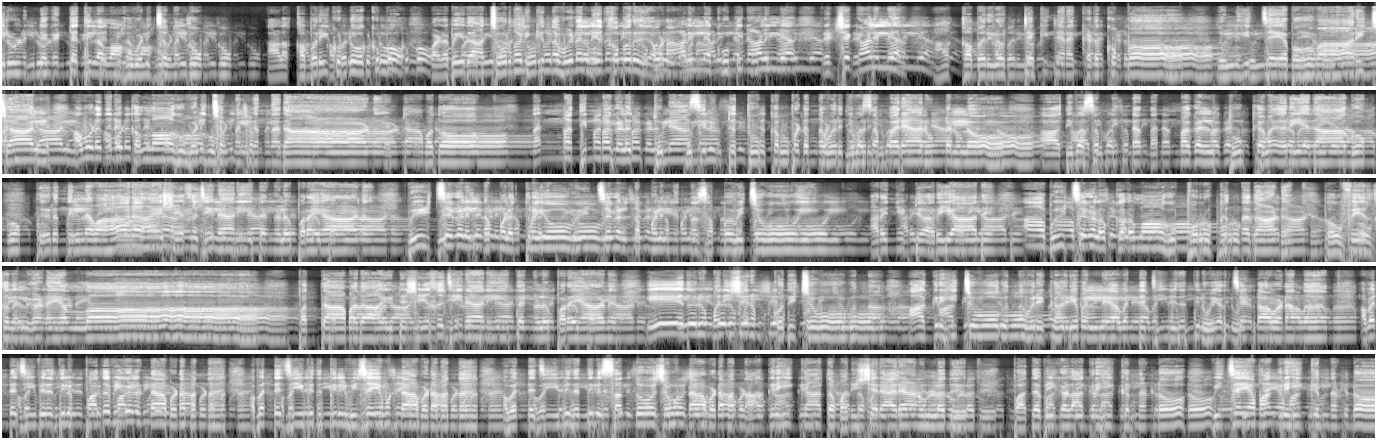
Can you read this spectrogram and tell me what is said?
ഇരുളിന്റെ ഘട്ടത്തിൽ അള്ളാഹു വെളിച്ചം നൽകും. നാളെ ഖബറിൽ കൊണ്ടുവെക്കുമ്പോ മഴ പെയ്താ ചോർന്നൊലിക്കുന്ന വീടല്ലേ ഖബർ അവിടെ ആളില്ല കൂട്ടിനാളില്ല രക്ഷക്കാളില്ല. ആ ഖബറിൽ ഒറ്റയ്ക്ക് ഇങ്ങനെ കിടക്കുമ്പോ ദുൽഹിജ്ജയെ ബഹുമാനിച്ചാൽ അവിടെ നിനക്ക് അള്ളാഹു വെളിച്ചം നൽകുന്നതാണ്. എട്ടാമതോ? നന്മ തിന്മകൾ തുലാസിലിട്ട് തൂക്കപ്പെടുന്ന ഒരു ദിവസം വരാനുണ്ടല്ലോ. ആ ദിവസം നിന്റെ നന്മകൾ തൂക്കമേറിയതാകും. തീർന്നില്ല മഹാനായ ഷേഖ് ജിലാനി തങ്ങൾ പറയാണ് വീഴ്ചകളിൽ നമ്മൾ എത്രയോ വീഴ്ചകൾ നമ്മളിൽ നിന്ന് സംഭവിച്ചു പോയി അറിഞ്ഞിട്ട് അറിയാതെ ആ വീഴ്ചകളൊക്കെ അള്ളാഹു പൊറുക്കുന്നതാണ്. തൗഫീഖ് നൽകണേ പത്താമതായിട്ട് ഷേഖ് ജിനാനി തങ്ങൾ പറയാണ് ഏതൊരു മനുഷ്യനും കൊതിച്ചു പോകുന്ന ആഗ്രഹിച്ചു പോകുന്ന ഒരു കാര്യമല്ലേ അവന്റെ ജീവിതത്തിൽ ഉയർച്ച ഉണ്ടാവണമെന്ന് അവന്റെ ജീവിതത്തിൽ പദവികൾ ഉണ്ടാവണമെന്ന്? അവന്റെ ജീവിതത്തിൽ വിജയം ഉണ്ടാവണമെന്ന് അവന്റെ ജീവിതത്തിൽ സന്തോഷം ഉണ്ടാവണമെന്ന് ആഗ്രഹിക്കാത്ത മനുഷ്യരാരാണുള്ളത്? പദവികൾ ആഗ്രഹിക്കുന്നുണ്ടോ? വിജയം ആഗ്രഹിക്കുന്നുണ്ടോ?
